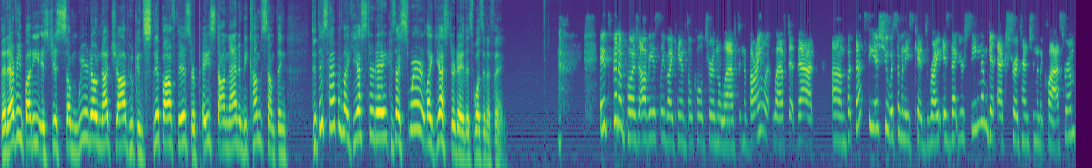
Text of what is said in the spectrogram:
that everybody is just some weirdo nut job who can snip off this or paste on that and become something. Did this happen like yesterday? Because I swear, like yesterday, this wasn't a thing. It's been a push, obviously, by cancel culture and the left, and the violent left at that. Um, but that's the issue with some of these kids, right? Is that you're seeing them get extra attention in the classroom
